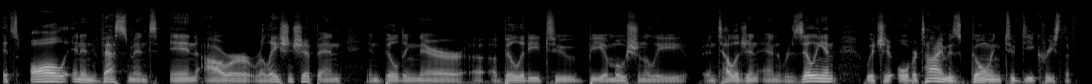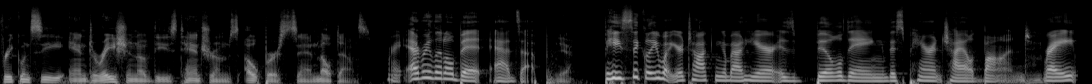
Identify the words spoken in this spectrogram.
it's all an investment in our relationship and in building their uh, ability to be emotionally intelligent and resilient, which over time is going to decrease the frequency and duration of these tantrums, outbursts, and meltdowns. Right. Every little bit adds up. Yeah. Basically, what you're talking about here is building this parent child bond, mm-hmm. right?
